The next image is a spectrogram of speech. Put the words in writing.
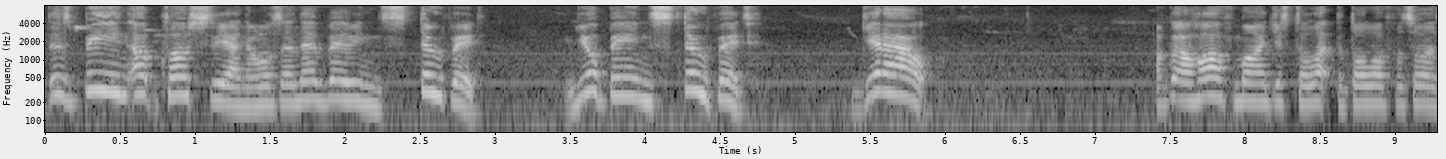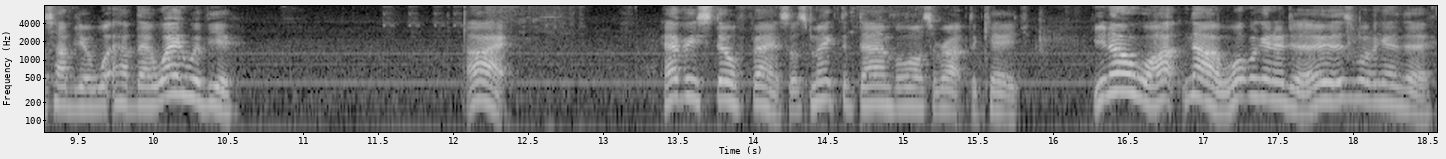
There's being up close to the animals and they're being stupid. You're being stupid. Get out. I've got a half mind just to let the Dilophosaurus have your have their way with you. Alright. Heavy steel fence. Let's make the damn Velociraptor cage. You know what? No, what we're going to do, is what we're going to do.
